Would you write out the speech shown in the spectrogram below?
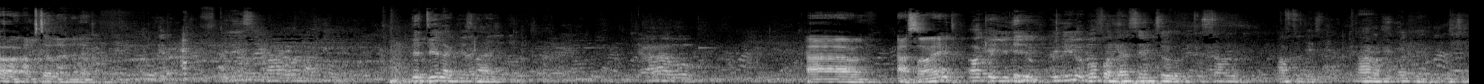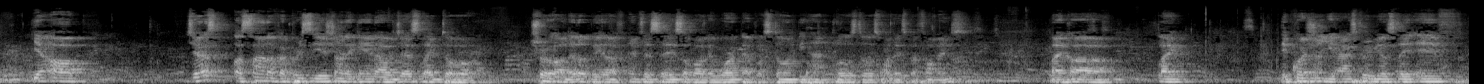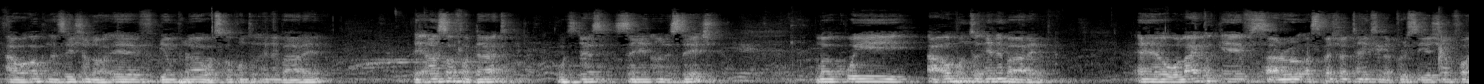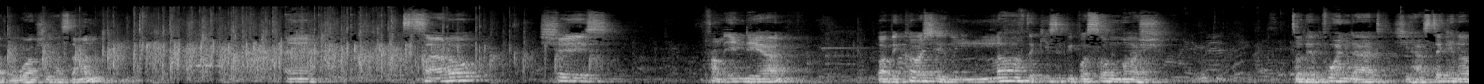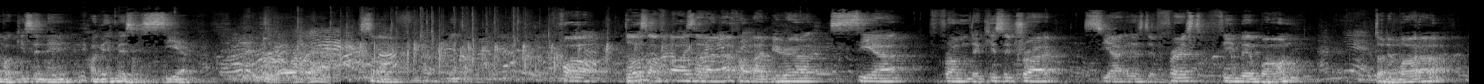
Oh, I'm still learning it. They did like this, like. Um, I saw it. Okay, you need to, you need to go for lesson to, to sorry after this. Um, okay. Yeah, uh, just a sign of appreciation again. I would just like to throw a little bit of emphasis about the work that was done behind closed doors for this performance. Like, uh, like the question you asked previously, if our organization or if the employer was open to anybody, the answer for that was just saying on the stage, look, we are open to anybody. And I would like to give Saru a special thanks and appreciation for the work she has done. And Saru, she's from India, but because she loved the Kisi people so much, to the point that she has taken up a Kisi name, her name is Sia. So, for those of us that are not from Liberia, Sia from the Kisi tribe, Sia is the first female born to the mother.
